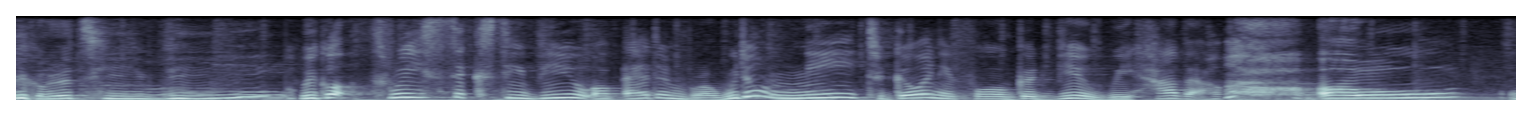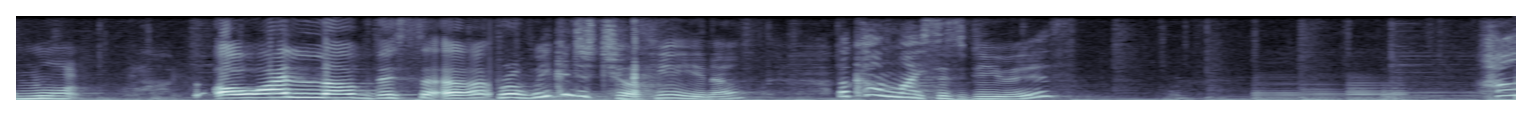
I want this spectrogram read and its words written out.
We got a TV. We got 360 view of Edinburgh. We don't need to go any for a good view. We have it. Oh my. Oh, I love this setup. Bro, we can just chill here, you know? Look how nice this view is. How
